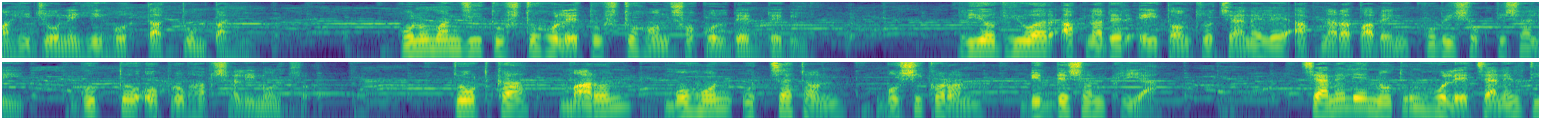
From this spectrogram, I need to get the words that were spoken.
মাহি জো নেহি হোত তাক তুম পাহি। হনুমানজি তুষ্ট হলে তুষ্ট হন সকল দেবদেবী প্রিয় ভিউয়ার, আপনাদের এই তন্ত্র চ্যানেলে আপনারা পাবেন খুবই শক্তিশালী, গুপ্ত ও প্রভাবশালী মন্ত্র। টোটকা, মারণ, মোহন, উচ্চাটন, বশীকরণ, বিদ্বেষণ ক্রিয়া। চ্যানেলে নতুন হলে চ্যানেলটি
